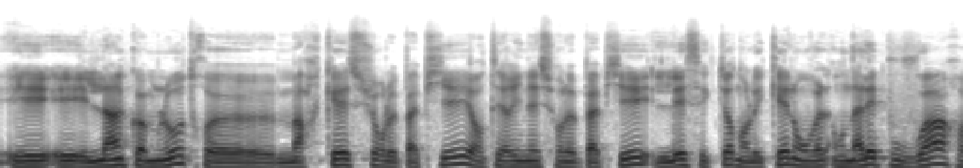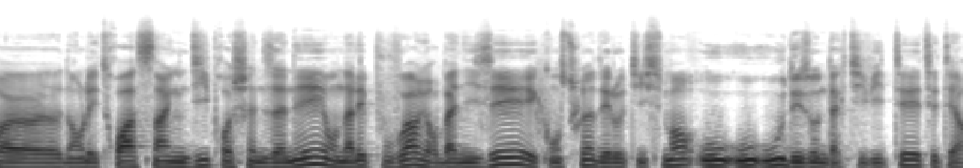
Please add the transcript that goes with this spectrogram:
Et, l'un comme l'autre euh, marquait sur le papier, entérinait sur le papier les secteurs dans lesquels on, allait pouvoir, euh, dans les 3, 5, 10 prochaines années, on allait pouvoir urbaniser et construire des lotissements ou, ou des zones d'activité, etc.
